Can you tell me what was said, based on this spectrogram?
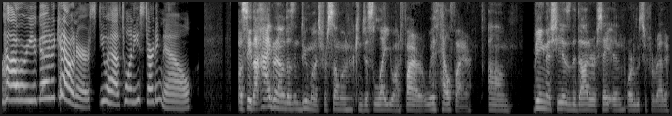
How are you going to counter? You have 20 starting now. Well, see, the high ground doesn't do much for someone who can just light you on fire with hellfire. Um, being that she is the daughter of Satan, or Lucifer rather,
